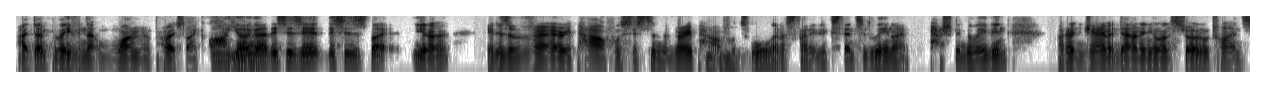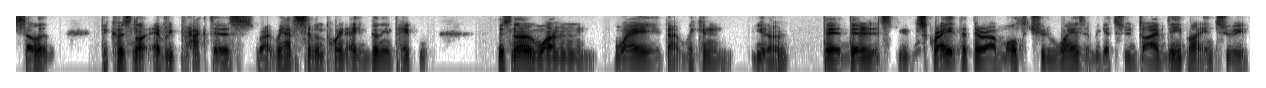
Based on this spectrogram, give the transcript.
I don't believe in that one approach, like, oh, No. yoga, this is it. This is like, you know, it is a very powerful system, a very powerful mm. tool that I studied extensively and I passionately believe in. I don't jam it down anyone's throat or try and sell it because not every practice, right? We have 7.8 billion people. There's no one way that we can, you know, there, there it's, it's great that there are a multitude of ways that we get to dive deeper into it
